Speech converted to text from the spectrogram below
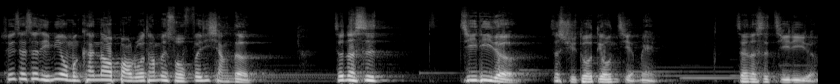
所以在这里面，我们看到保罗他们所分享的，真的是激励了这许多弟兄姐妹，真的是激励了。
